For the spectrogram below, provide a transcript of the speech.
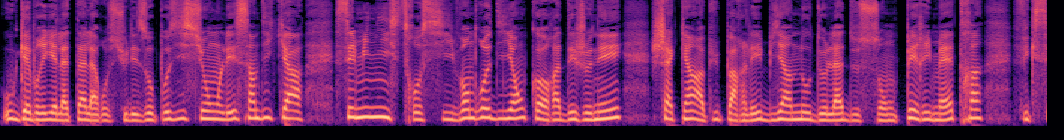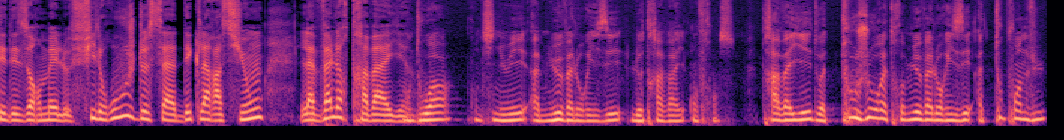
où Gabriel Attal a reçu les oppositions, les syndicats, ses ministres aussi, vendredi encore à déjeuner. Chacun a pu parler bien au-delà de son périmètre, fixer désormais le fil rouge de sa déclaration, la valeur travail. On doit continuer à mieux valoriser le travail en France. Travailler doit toujours être mieux valorisé à tout point de vue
